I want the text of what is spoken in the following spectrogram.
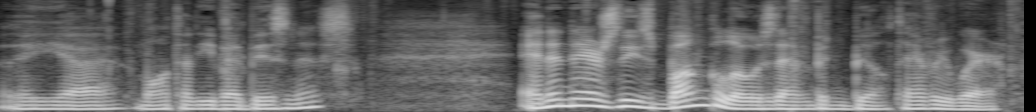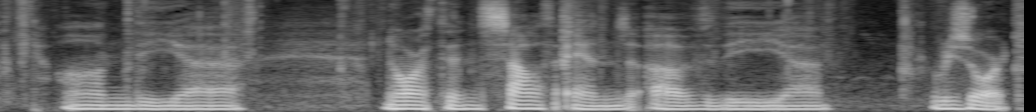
the uh, business. And then there's these bungalows that have been built everywhere on the uh, north and south ends of the uh, resort.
